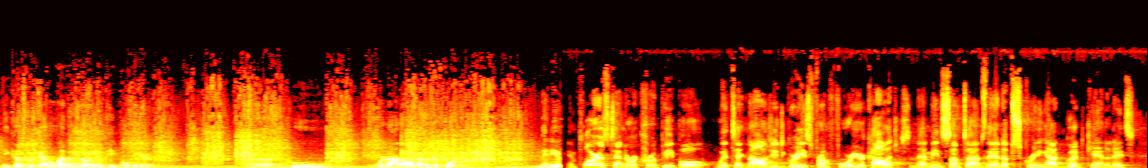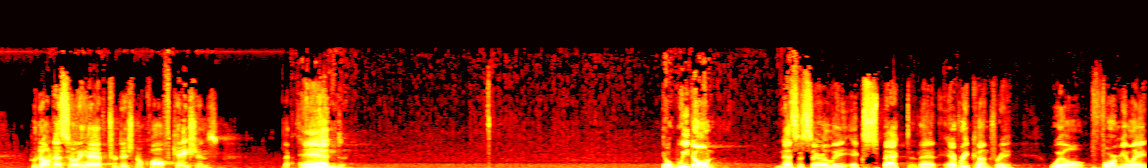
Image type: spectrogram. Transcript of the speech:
because we've got 11 million people here uh, who we're not all going to deport. Many of employers tend to recruit people with technology degrees from four-year colleges, and that means sometimes they end up screening out good candidates who don't necessarily have traditional qualifications. And you know, we don't necessarily expect that every country will formulate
